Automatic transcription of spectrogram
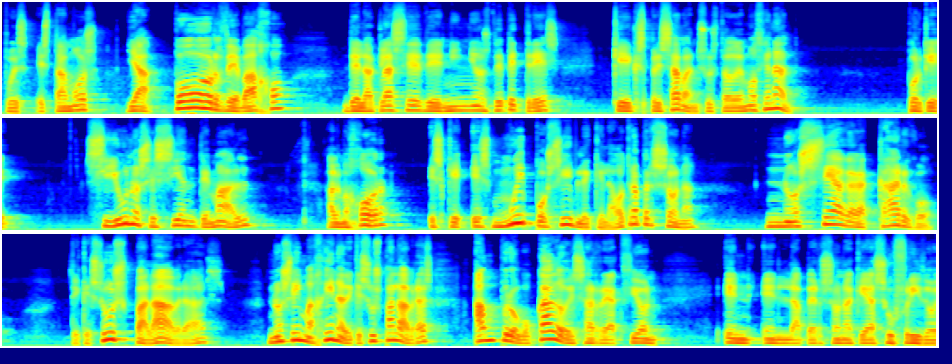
Pues estamos ya por debajo de la clase de niños de P3 que expresaban su estado emocional. Porque si uno se siente mal, a lo mejor es que es muy posible que la otra persona no se haga cargo de que sus palabras, no se imagina de que sus palabras han provocado esa reacción en, la persona que ha sufrido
